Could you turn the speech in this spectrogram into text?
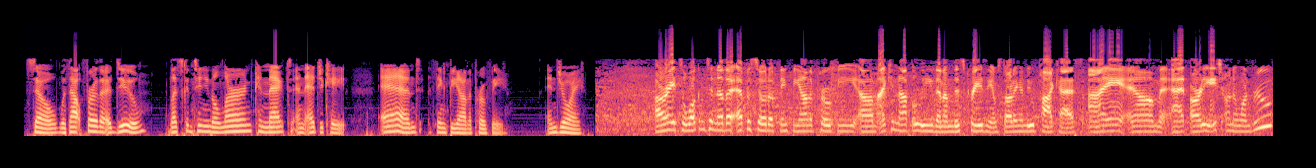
So without further ado, let's continue to learn, connect, and educate and think beyond the prophy. Enjoy. All right, so welcome to another episode of Think Beyond the Prophy. Um, I cannot believe that I'm this crazy. I'm starting a new podcast. I am at RDH Under One Roof,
